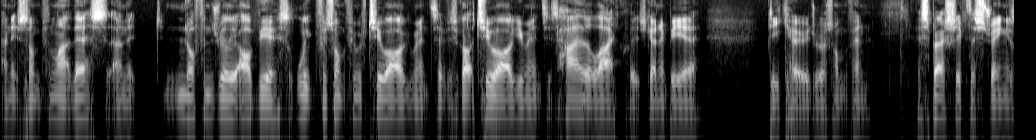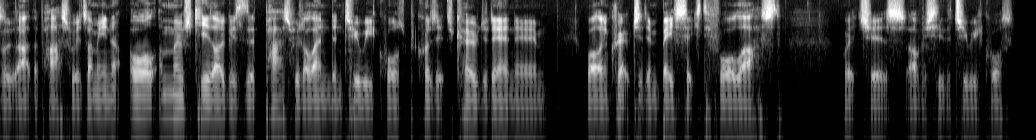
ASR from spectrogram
and it's something like this and it nothing's really obvious, look for something with two arguments. If it's got two arguments, it's highly likely it's going to be a decoder or something. Especially if the strings look like the passwords. I mean, all most keyloggers, the password will end in two equals because it's coded in, um, well, encrypted in base 64 last, which is obviously the two equals.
